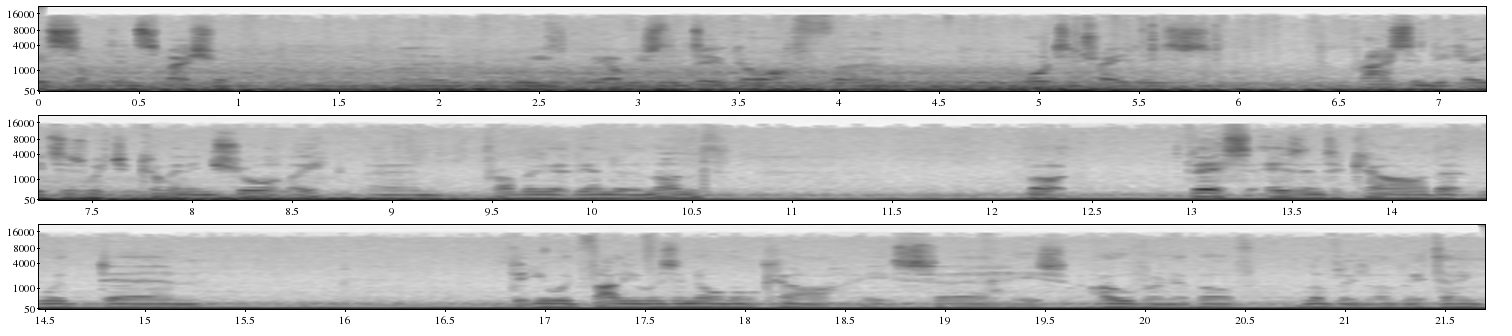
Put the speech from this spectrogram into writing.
Is something special. Um, we, we obviously do go off um, Auto Trader's price indicators, which are coming in shortly, um, probably at the end of the month. But this isn't a car that would um, that you would value as a normal car. It's uh, it's over and above. Lovely, lovely thing.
